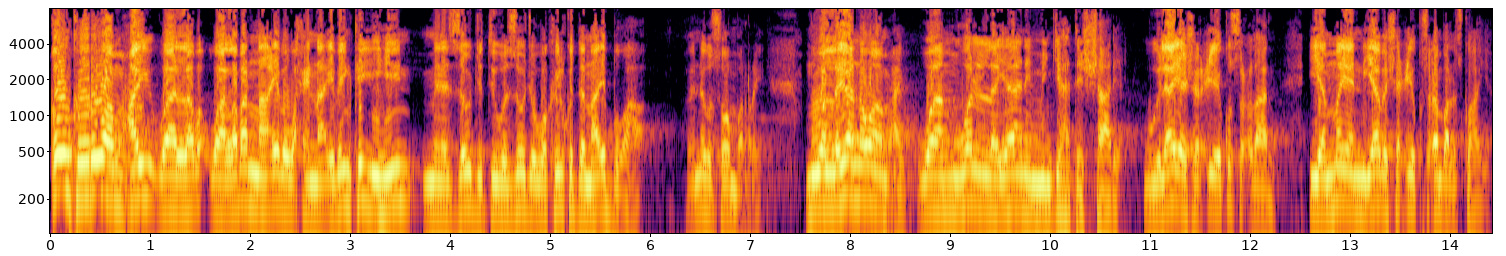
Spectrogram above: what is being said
wlka hore waa maxay? Waa laba naaiba waxay naaibayn ka yihiin min azawjati wazawja wakiilkuda naaib buu ahaa. Inagu soo maray muwalayaanna waa maxay? Waa muwalayaani min jihati shaaric wilaaya sharciya ku socdaan iyo maya niyaaba sharciya ku socdaan baa la isku haya.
